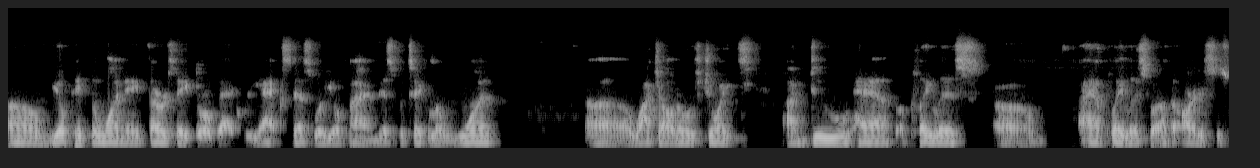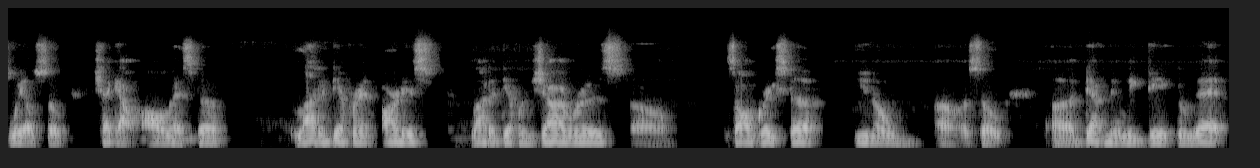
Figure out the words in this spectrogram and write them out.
Um, you'll pick the one named Thursday Throwback Reacts. That's where you'll find this particular one. Uh, watch all those joints. I do have a playlist. Um, I have playlists for other artists as well. So check out all that stuff. A lot of different artists, a lot of different genres. Um, it's all great stuff, you know. Uh, so uh, definitely dig through that.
